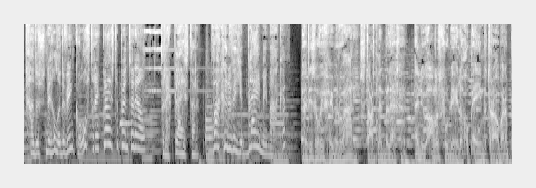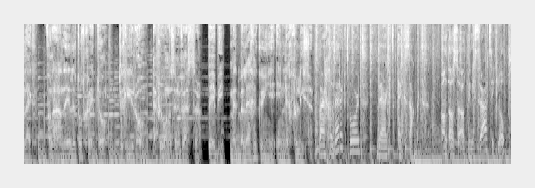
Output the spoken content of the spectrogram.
Ga dus snel naar de winkel of trekpleister.nl. Trekpleister, waar kunnen we je blij mee maken? Het is alweer februari. Start met beleggen. En nu alles voordelig op één betrouwbare plek. Van aandelen tot crypto. De Giro. Everyone is an investor, baby. Met beleggen kun je inleg verliezen. Waar gewerkt wordt, werkt Exact. Want als de administratie klopt,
